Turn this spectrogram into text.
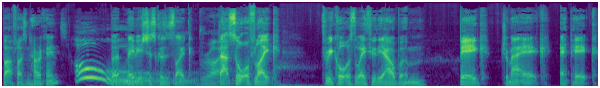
Butterflies and Hurricanes. oh, But maybe it's just because it's like Right. that sort of like three quarters of the way through the album, big, dramatic, epic,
